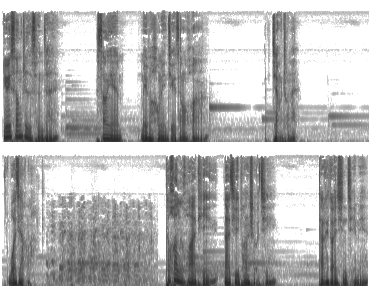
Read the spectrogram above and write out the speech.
因为桑稚的存在，桑岩没把后面几个脏话讲出来，我讲了。他换了个话题，拿起一旁手机，打开短信界面。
